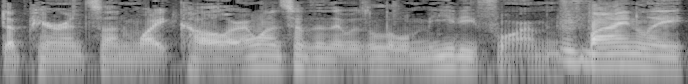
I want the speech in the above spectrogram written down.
appearance on White Collar. I wanted something that was a little meaty for him. And finally,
